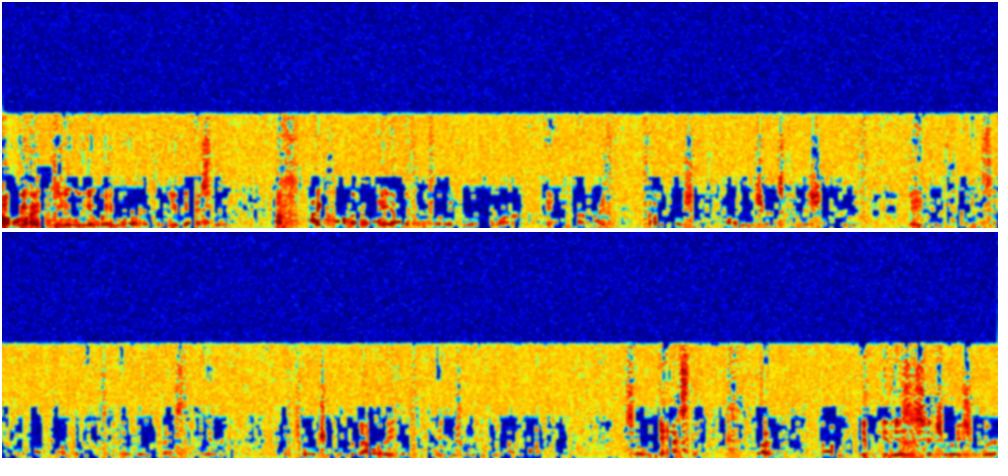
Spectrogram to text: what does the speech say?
Oh, we, we, we get way more it than you guys do. Um, I call them a uh, it. So nasty. But um, it, it is a situation where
